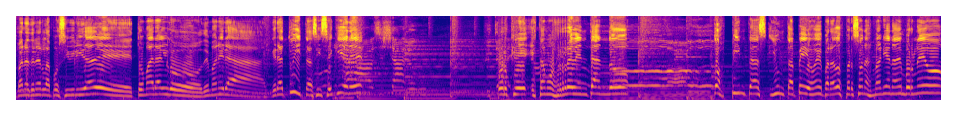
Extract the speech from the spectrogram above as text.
van a tener la posibilidad de tomar algo de manera gratuita si se quiere, porque estamos reventando dos pintas y un tapeo eh, para dos personas mañana en Borneo.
